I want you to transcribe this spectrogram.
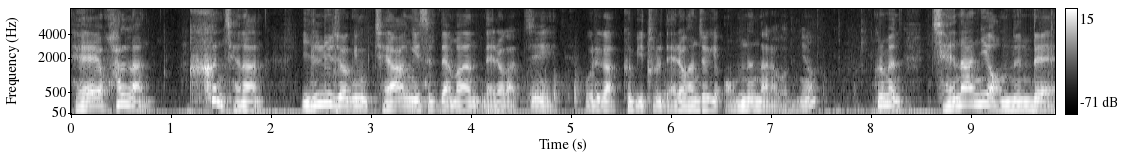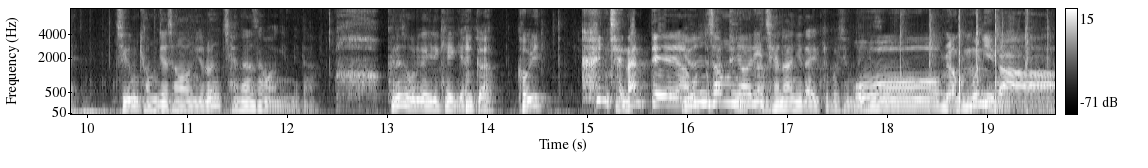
대환란, 큰 재난, 인류적인 재앙이 있을 때만 내려갔지 우리가 그 밑으로 내려간 적이 없는 나라거든요. 그러면 재난이 없는데 지금 경제 상황률은 재난 상황입니다. 그래서 우리가 이렇게 얘기하죠. 그러니까 거의 큰 재난 때 윤석열이 재난이다 이렇게 보시면. 오 명문이다.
